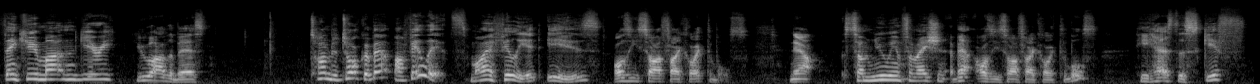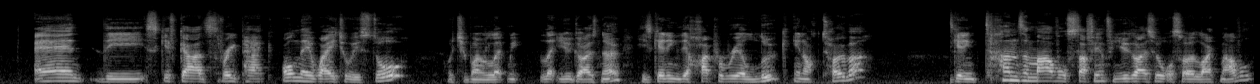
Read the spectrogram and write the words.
Thank you, Martin Geary. You are the best. Time to talk about my affiliates. My affiliate is Aussie Syfi Collectables. Now, some new information about Aussie Syfi Collectables. He has the Skiff and the Skiff Guards 3-pack on their way to his store, which you want to let me let you guys know. He's getting the Hyperreal Luke in October. He's getting tons of Marvel stuff in for you guys who also like Marvel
